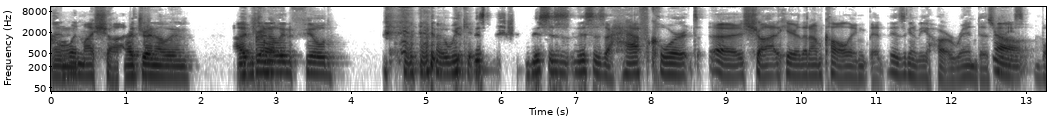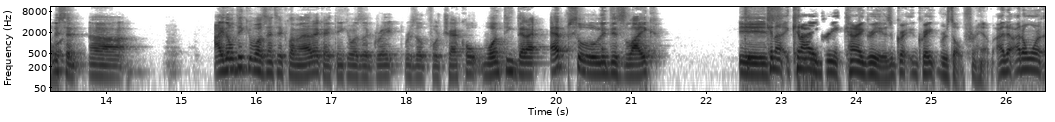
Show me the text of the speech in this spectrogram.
calling my shot. adrenaline, I'm adrenaline filled weekend. This this is this is a half court uh, shot here that I'm calling that is going to be horrendous. No, listen. Uh, I don't think it was anticlimactic. I think it was a great result for Checo. One thing that I absolutely dislike is can I can I agree? Can I agree? It was a great great result for him. I, don't- I don't want.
